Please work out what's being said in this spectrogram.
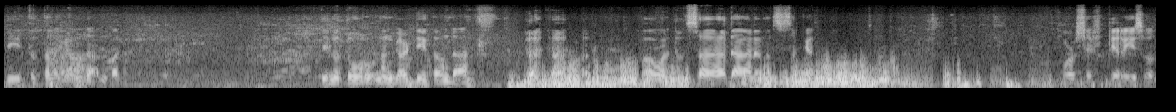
Dito talaga ang daan pala. Tinuturo ng guard dito ang daan. Bawal dun sa daanan ng sasakyan. For safety reason.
